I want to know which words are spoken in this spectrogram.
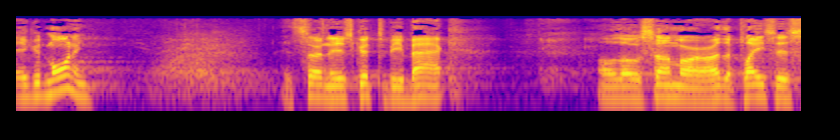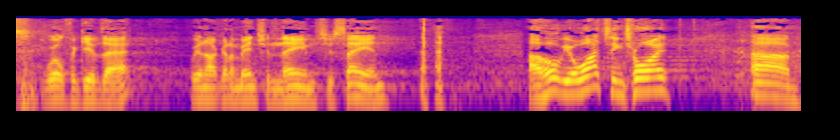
Hey, good morning. It certainly is good to be back. Although some are other places, we'll forgive that. We're not going to mention names, just saying. I hope you're watching, Troy. Um,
